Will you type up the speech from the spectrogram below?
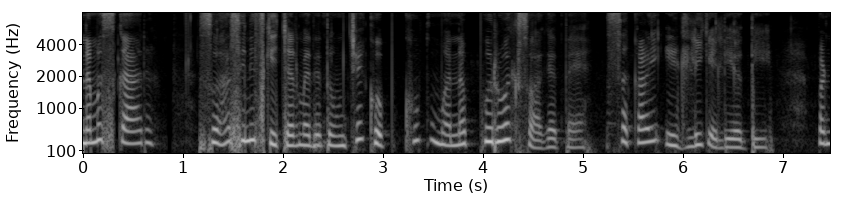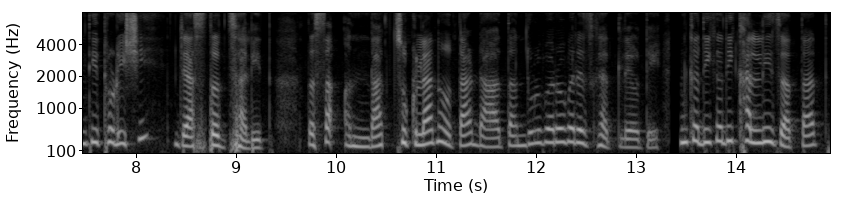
नमस्कार. सुहासिनीज किचनमध्ये तुमचे खूप खूप मनपूर्वक स्वागत आहे. सकाळी इडली केली होती पण ती थोडीशी जास्तच झालीत. तसा अंदाज चुकला नव्हता डाळ तांदूळ बरोबरच घातले होते. पण कधी कधी खाल्ली जातात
